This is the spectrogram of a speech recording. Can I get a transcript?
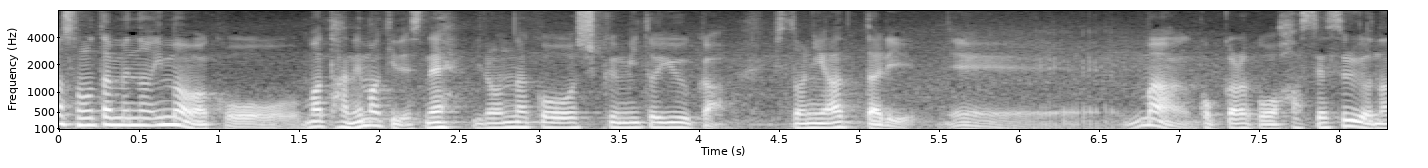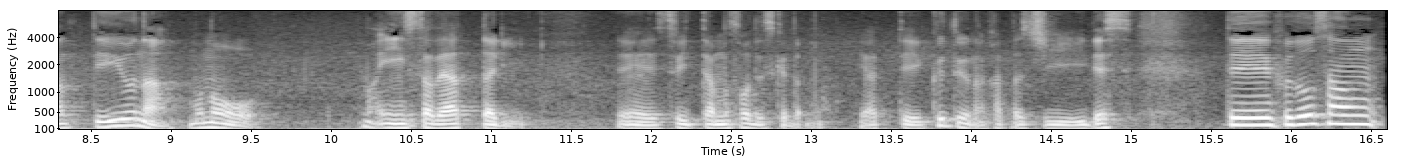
まあ、そのための今はこう、まあ、種まきですねいろんなこう仕組みというか人に会ったり、えーまあここからこう発生するよなっていうようなものを、まあ、インスタであったり、えー、ツイッターもそうですけどもやっていくというような形です。で不動産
